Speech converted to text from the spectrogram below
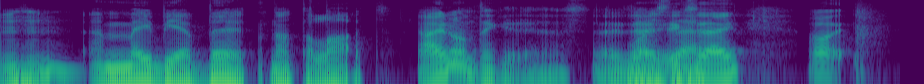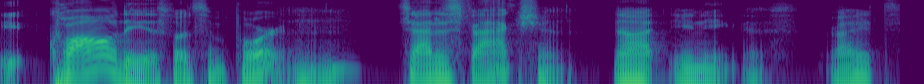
Mm-hmm. uh, maybe a bit, not a lot. I don't think it is. Why is that? Exactly. Oh, quality is what's important. Satisfaction, not uniqueness, right?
